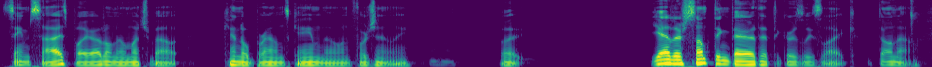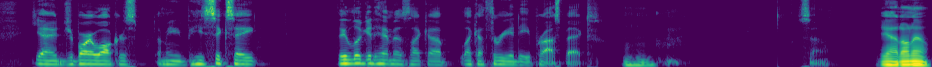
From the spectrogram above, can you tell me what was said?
same size player. I don't know much about Kendall Brown's game, though, unfortunately. But yeah, there's something there that the Grizzlies like. Don't know. Yeah, and Jabari Walker's. I mean, he's six eight. They look at him as like a like a three and D prospect. hmm So Yeah, I don't know.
